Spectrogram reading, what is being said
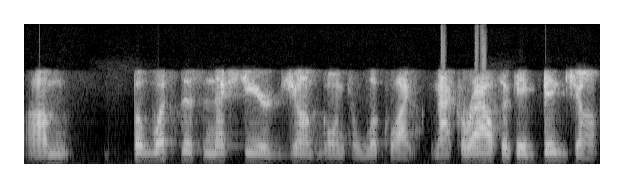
Um, but what's this next year jump going to look like? Matt Corral took a big jump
